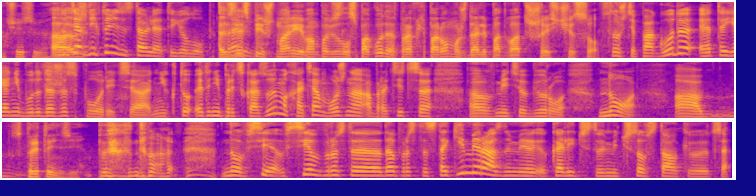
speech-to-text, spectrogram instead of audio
Ничего себе. А, Но тебя же никто не заставляет ее лопать. Здесь правильно? пишут, Мария, вам повезло с погодой, отправки парома ждали по 26 часов. Слушайте, погода, это я не буду даже спорить. А, Никто, это непредсказуемо, хотя можно обратиться а, в метеобюро. Но а, С претензией. да, но все, все просто, да, просто с такими разными количествами часов сталкиваются.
